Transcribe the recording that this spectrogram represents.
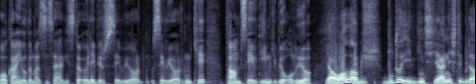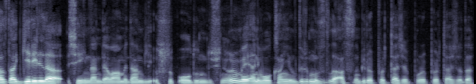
Volkan Yıldırmaz'ın sergisi de öyle bir seviyor, seviyorum ki tam sevdiğim gibi oluyor. Ya valla bu da ilginç. Yani işte biraz daha gerilla şeyinden devam eden bir üslup olduğunu düşünüyorum. Ve hani Volkan Yıldırım'ızla aslında bir röportaj yapıp bu röportajda da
